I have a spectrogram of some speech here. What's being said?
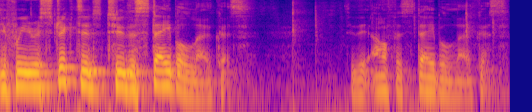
if we restricted to the stable locus, to the alpha stable locus,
